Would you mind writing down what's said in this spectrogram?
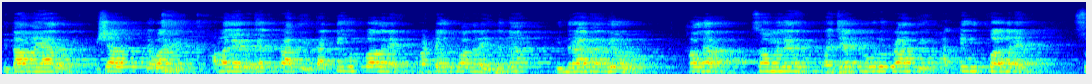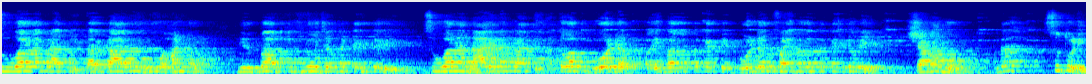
ಪಿತಾಮಹ ಯಾರು ವಿಶಾಲ್ ತಿವಾರಿ ಆಮೇಲೆ ರಜತ್ ಕ್ರಾಂತಿ ತತ್ತಿ ಉತ್ಪಾದನೆ, ಬಟ್ಟೆ ಉತ್ಪಾದನೆ, ಇದನ್ನ ಇಂದಿರಾ ಗಾಂಧಿ ಅವರು ಹೌದಾ? ಸೊ ಆಮೇಲೆ ರಜತ್ ನೂರು ಕ್ರಾಂತಿ, ಹತ್ತಿ ಉತ್ಪಾದನೆ, ಸುವರ್ಣ ಕ್ರಾಂತಿ, ತರಕಾರಿ, ಹೂವು, ಹಣ್ಣು ಕಿಡ್ನೋಜ್ ಅಂತ ಕರಿತೀವಿ. ಸುವರ್ಣ, ನಾರಿನ ಕ್ರಾಂತಿ, ಅಥವಾ ಗೋಲ್ಡ್ ಫೈಬರ್ ಅಂತ ಕರಿತೀವಿ. ಗೋಲ್ಡನ್ ಫೈಬರ್ ಅಂತ ಕರಿತೀವಿ. ಶಣಬು ಅಂದ್ರ ಸುತುಳಿ.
